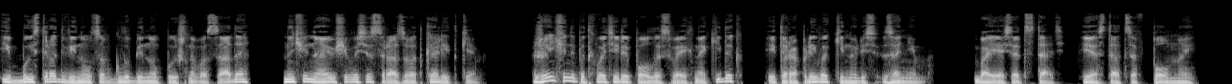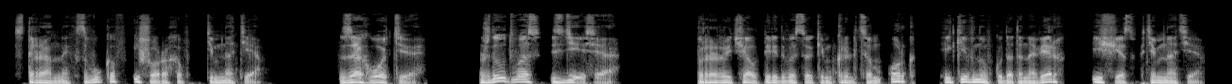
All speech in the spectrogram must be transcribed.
и быстро двинулся в глубину пышного сада, начинающегося сразу от калитки. Женщины подхватили полы своих накидок и торопливо кинулись за ним, боясь отстать и остаться в полной странных звуков и шорохов темноте. «Заходьте! Ждут вас здесь, а!» прорычал перед высоким крыльцом орк и, кивнув куда-то наверх, исчез в темноте.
